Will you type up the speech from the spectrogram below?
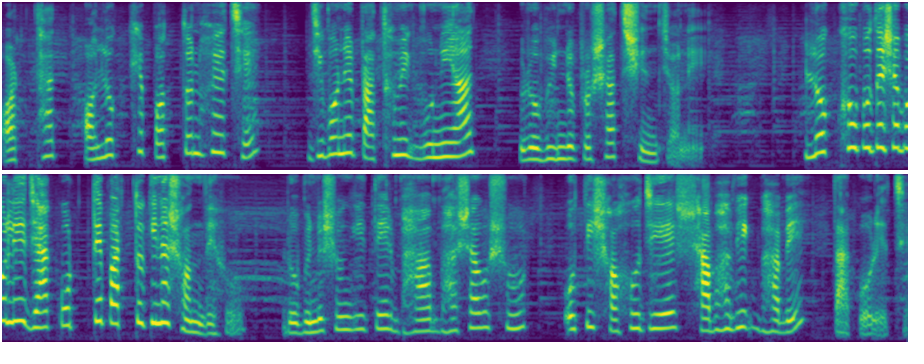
অর্থাৎ অলক্ষ্যে পত্তন হয়েছে জীবনের প্রাথমিক বুনিয়াদ রবীন্দ্রপ্রসাদ সিঞ্চনে। লক্ষ্য উপদেশাবলী যা করতে পারত কিনা সন্দেহ। রবীন্দ্রসঙ্গীতের ভাব, ভাষা ও সুর অতি সহজে, স্বাভাবিকভাবে তা করেছে।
